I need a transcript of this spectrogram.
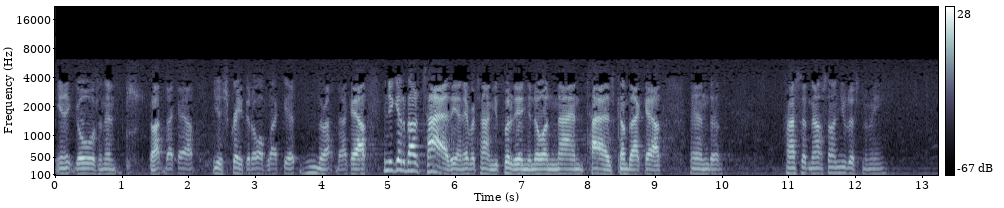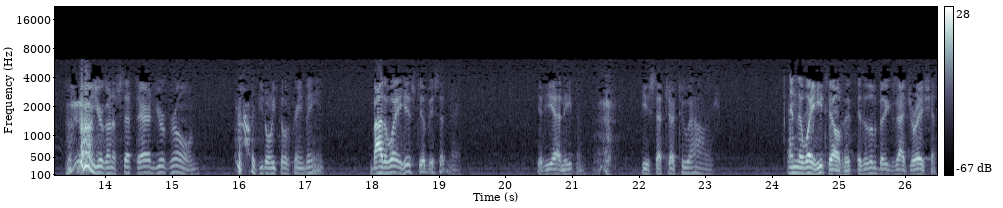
in it goes, and then right back out. You scrape it off like that, right back out, and you get about a tithe in every time you put it in. You know, and nine tithes come back out. And uh, I said, "Now, son, you listen to me. you're going to sit there, and you're grown if you don't eat those green beans. By the way, he'd still be sitting there if he hadn't eaten them. He sat there two hours." And the way he tells it is a little bit exaggeration.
